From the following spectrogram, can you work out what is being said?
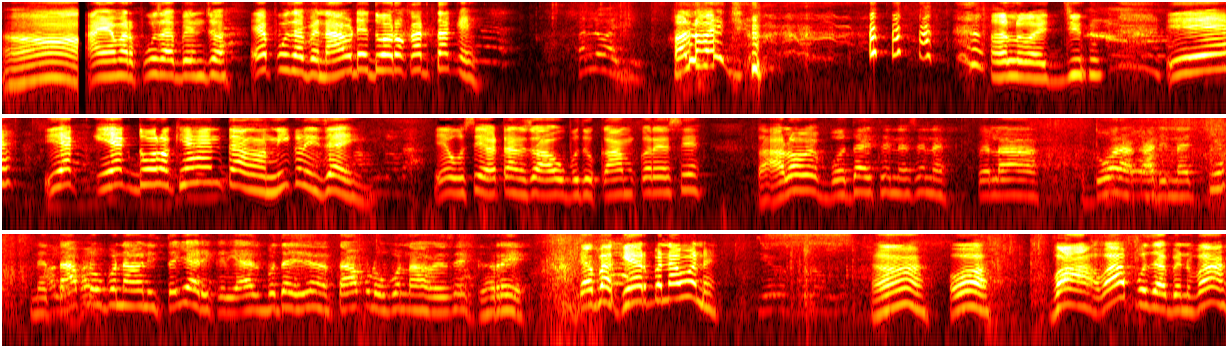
હા આ અમારા પૂજાબેન જો. એ પૂજાબેન આવડે દોરો કાઢતા કે? હલવાઈ હલવાઈ એ એક એક દોરો ખેંચે ને ત્યાં નીકળી જાય. એવું છે અટાણે જો આવું બધું કામ કરે છે. તો હાલો હવે બધાય થઈને છે ને પેલા દોરા કાઢી નાખીએ ને તાપડું બનાવવાની તૈયારી કરી આજ બધા છે ને તાપડું બનાવે છે ઘરે. કે બા ઘેર બનાવો ને? હા ઓ વાહ વાહ પૂજાબેન, વાહ.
